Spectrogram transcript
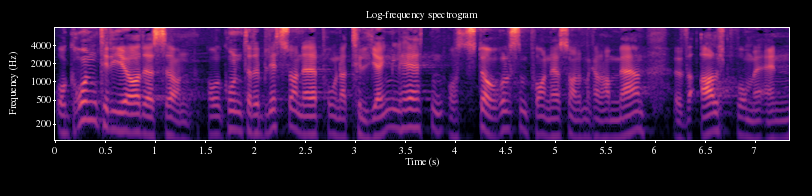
Og Grunnen til de gjør det sånn, og grunnen til det er blitt sånn, er pga. tilgjengeligheten og størrelsen på den er sånn at vi kan ha med den overalt hvor vi enn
